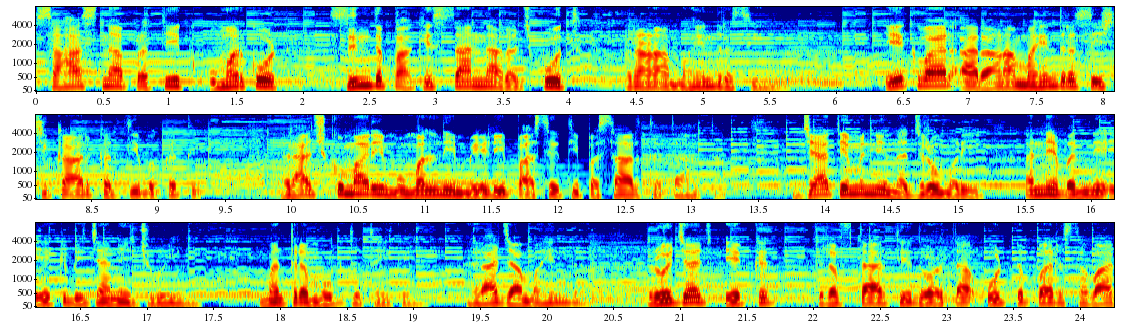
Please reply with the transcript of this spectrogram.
સાહસના પ્રતીક ઉમરકોટ સિંધ પાકિસ્તાનના રજપૂત રાણા મહેન્દ્રસિંહ. એકવાર આ રાણા મહેન્દ્રસિંહ શિકાર કરતી વખતે રાજકુમારી મુમલની મેળી પાસેથી પસાર થતા હતા, જ્યાં તેમની નજરો મળી અને બંને એકબીજાને જોઈને મંત્રમુગ્ધ થઈ ગયા. રાજા મહેન્દ્ર રોજ જ એક જ રફતારથી દોડતા ઊંટ પર સવાર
